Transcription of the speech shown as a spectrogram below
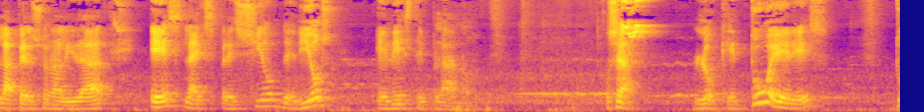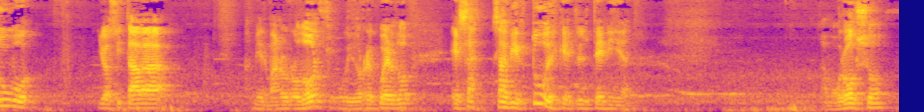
la personalidad es la expresión de Dios en este plano. O sea, lo que tú eres, tuvo, yo citaba a mi hermano Rodolfo, yo recuerdo esas, esas virtudes que él tenía. Amoroso,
